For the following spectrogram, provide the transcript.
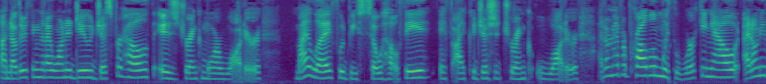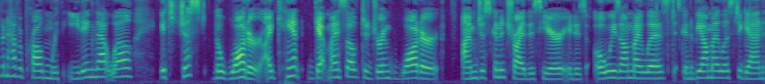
Another thing that I want to do just for health is drink more water. My life would be so healthy if I could just drink water. I don't have a problem with working out. I don't even have a problem with eating that well. It's just the water. I can't get myself to drink water. I'm just to try this year. It is always on my list. It's to be on my list again.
